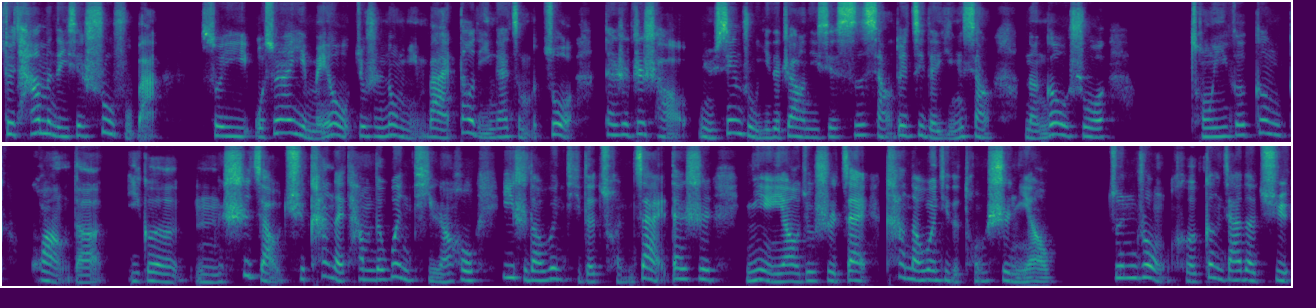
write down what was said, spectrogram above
对他们的一些束缚吧。所以，我虽然也没有就是弄明白到底应该怎么做，但是至少女性主义的这样的一些思想对自己的影响，能够说从一个更广的一个嗯视角去看待他们的问题，然后意识到问题的存在。但是你也要就是在看到问题的同时，你要尊重和更加的去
